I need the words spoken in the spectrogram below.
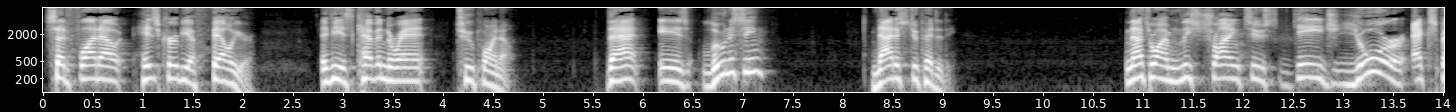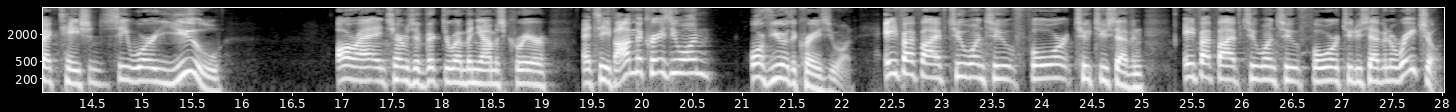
said flat out his career be a failure if he is Kevin Durant 2.0. That is lunacy. That is stupidity. And that's why I'm at least trying to gauge your expectation to see where you are at in terms of Victor Wembanyama's career and see if I'm the crazy one or if you're the crazy one. 855 212 4227. 855 212 4227. Rachel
